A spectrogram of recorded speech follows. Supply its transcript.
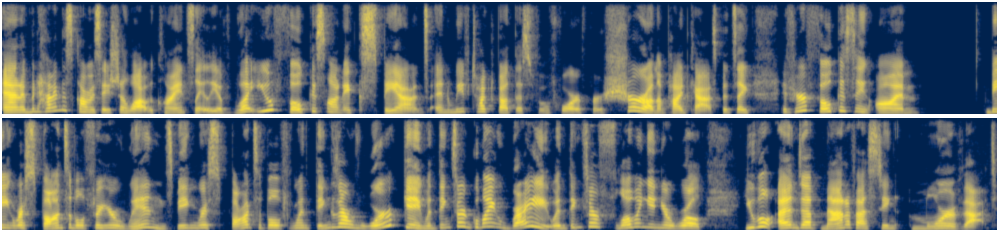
and I've been having this conversation a lot with clients lately of what you focus on expands. And we've talked about this before for sure on the podcast, but it's like if you're focusing on being responsible for your wins, being responsible for when things are working, when things are going right, when things are flowing in your world, you will end up manifesting more of that.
